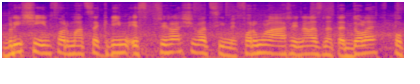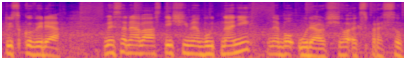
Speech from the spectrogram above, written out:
Blížší informace k ním i s přihlašovacími formuláři naleznete dole v popisku videa. My se na vás těšíme buď na nich, nebo u dalšího Expressu.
